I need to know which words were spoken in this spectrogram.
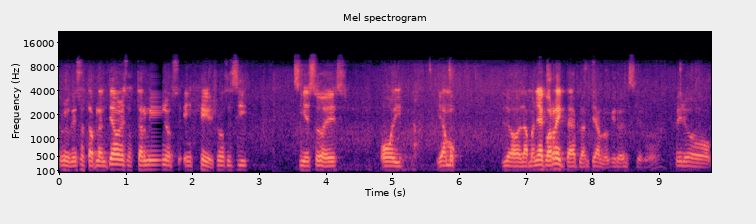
Creo que eso está planteado en esos términos en G. Yo no sé si, si eso es hoy, digamos, la manera correcta de plantearlo, quiero decir, Pero,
